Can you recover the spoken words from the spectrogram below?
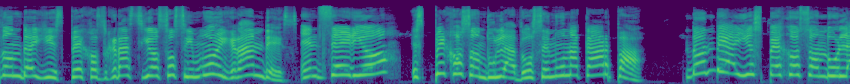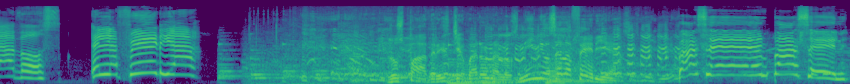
dónde hay espejos graciosos y muy grandes. ¿En serio? Espejos ondulados en una carpa. ¿Dónde hay espejos ondulados? ¡En la feria! Los padres llevaron a los niños a la feria. ¡Pasen, pasen!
